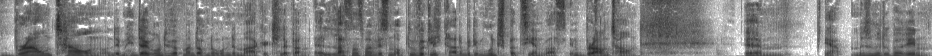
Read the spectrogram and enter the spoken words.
Browntown und im Hintergrund hört man doch eine Hundemarke klippern. Äh, lass uns mal wissen, ob du wirklich gerade mit dem Hund spazieren warst in Browntown. Ähm, ja, müssen wir drüber reden.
